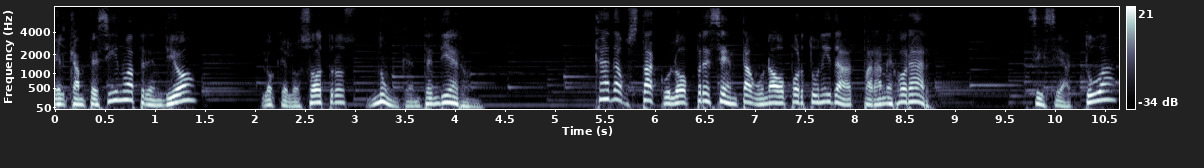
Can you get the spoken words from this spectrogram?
el campesino aprendió lo que los otros nunca entendieron. Cada obstáculo presenta una oportunidad para mejorar, si se actúa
